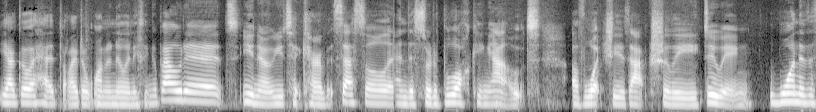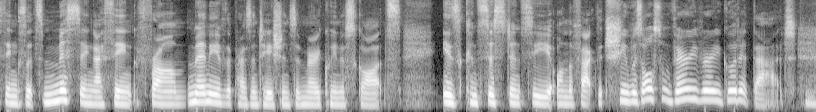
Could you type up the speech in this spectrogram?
Yeah, go ahead, but I don't want to know anything about it. You know, you take care of it, Cecil, and this sort of blocking out of what she is actually doing. One of the things that's missing, I think, from many of the presentations of Mary Queen of Scots is consistency on the fact that she was also very, very good at that. Mm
